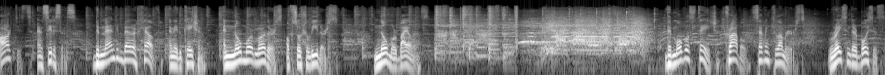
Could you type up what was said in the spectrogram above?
Artists and citizens demanding better health and education, and no more murders of social leaders, no more violence. The mobile stage traveled 7 kilometers, raising their voices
